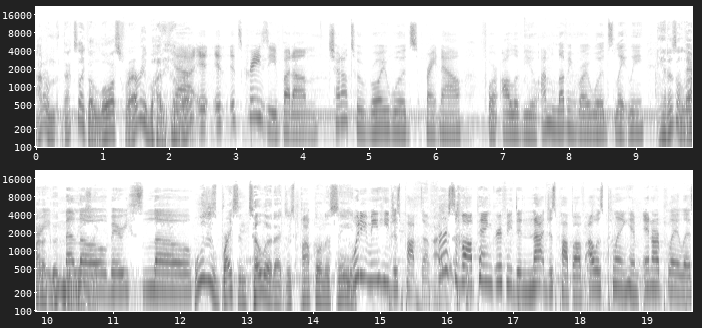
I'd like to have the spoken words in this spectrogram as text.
I don't. That's like a loss for everybody. though, yeah, right? it, it, it's crazy. But um, shout out to Roy Woods right now for all of you. I'm loving Roy Woods lately. Yeah, there's a lot Very of good mellow, music. very slow. Who was this Bryson Tiller that just popped on the scene? What do you mean he just popped up? First of all, Pen Griffey did not just pop off. I was playing him in our playlist,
